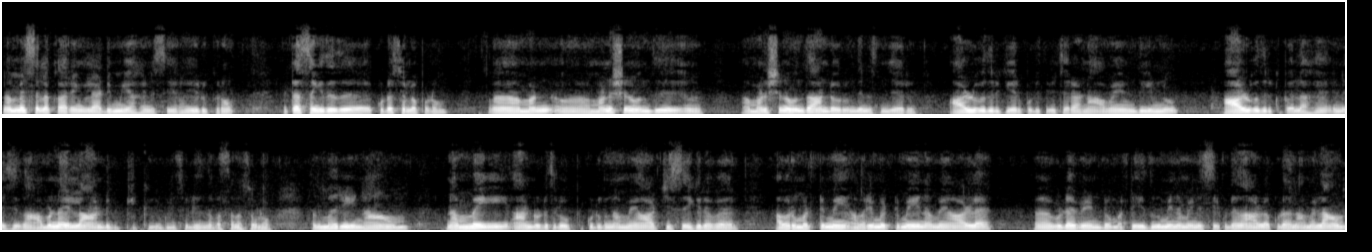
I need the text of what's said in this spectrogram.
நம்ம சில காரியங்களை அடிமையாக என்ன செய்கிறோம் இருக்கிறோம். எட்டாம் சங்கீதத்தை கூட சொல்லப்படும் மண் மனுஷன் வந்து மனுஷனை வந்து ஆண்டவர் வந்து என்ன செஞ்சார்? ஆள்வதற்கு ஏற்படுத்தி வச்சார். ஆனால் அவன் வந்து இன்னும் ஆள்வதற்கு பதிலாக என்ன செய்தான்? அவனை எல்லாம் ஆண்டுகிட்டு இருக்கு அப்படின்னு சொல்லி அந்த வசனம் சொல்லும். அது மாதிரி நாம் நம்மை ஆண்டோடத்தில் ஒப்பு கொடுக்கணும் நம்மை ஆட்சி செய்கிறவர் அவர் மட்டுமே அவரை மட்டுமே நம்மை ஆள விட வேண்டும். மற்ற எதுவுமே நம்ம என்ன செய்யக்கூடாது ஆளக்கூடாது. நாம் எல்லாம்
